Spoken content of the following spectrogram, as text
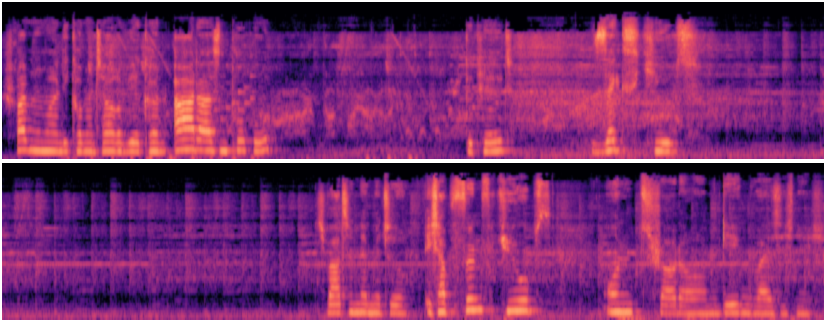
Schreibt mir mal in die Kommentare, wie ihr könnt. Ah, da ist ein Poco. Gekillt. Sechs Cubes. Ich warte in der Mitte. Ich habe fünf Cubes. Und Showdown gegen, weiß ich nicht.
